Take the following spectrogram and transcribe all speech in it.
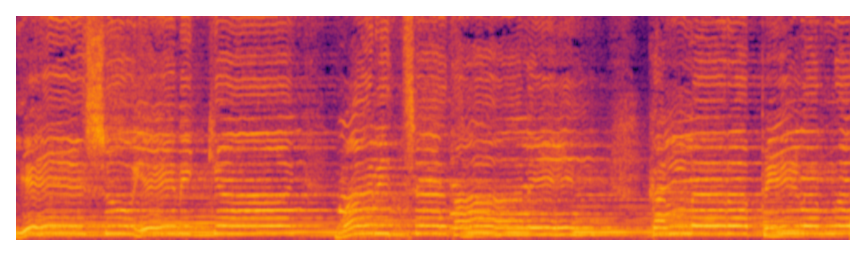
യേശു എനിക്കായി മരിച്ചതാലേ കല്ലറ പിളർന്ന്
